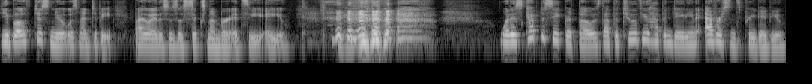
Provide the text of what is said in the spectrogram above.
you both just knew it was meant to be. By the way, this is a six member ITZY AU. What is kept a secret, though, is that the two of you have been dating ever since pre debut.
